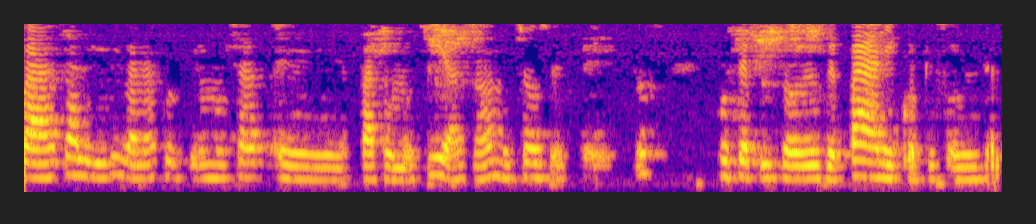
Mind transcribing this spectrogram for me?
va a salir y van a surgir muchas eh, patologías, ¿no? Muchos, este, pues, pues episodios de pánico, episodios de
